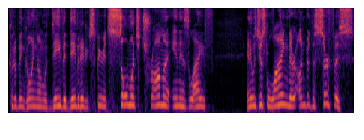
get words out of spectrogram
could have been going on with David. David had experienced so much trauma in his life, and it was just lying there under the surface.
